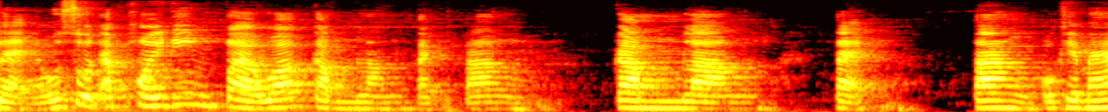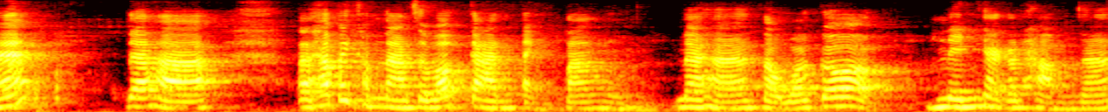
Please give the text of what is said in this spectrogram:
แล้วส่วน appointing แปลว่ากำลังแต่งตั้งกำลังแต่งตั้ง โอเคไหมนะคะ แต่ถ้าเป็นคำนามจะว่าการแต่งตั้งนะคะแต่ว่าก็เน้นการกระทำนะ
